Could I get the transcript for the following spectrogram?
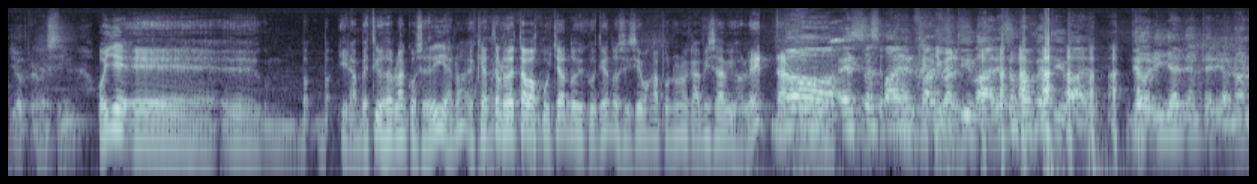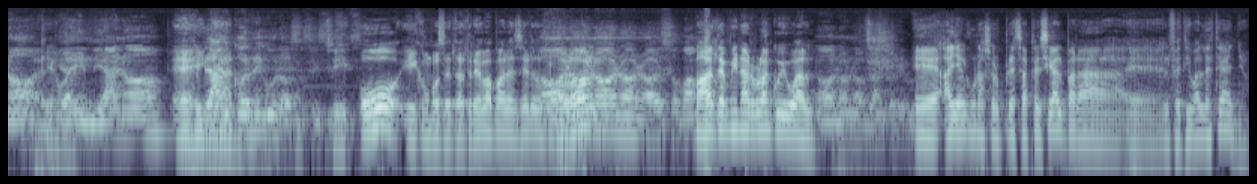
Yo espero que sí. Oye, eh, eh, irán vestidos de blanco ese día, ¿no? Es que antes los estaba escuchando discutiendo si se iban a poner una camisa violeta. No, o- eso es para el, para el festival. Eso es para el festival. De orilla el día anterior. No, no, el Qué día bueno. de indiano. Es blanco indiano. riguroso. Sí, sí. Sí. sí, sí. O, y como se te atreva a parecer de otro no, no, color, no, no, no, eso vamos. vas a terminar blanco igual. No, no, no, blanco riguroso. Eh, ¿Hay alguna sorpresa especial para eh, el festival de este año?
